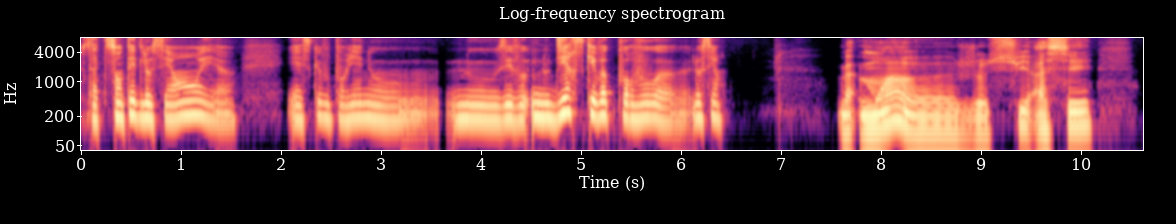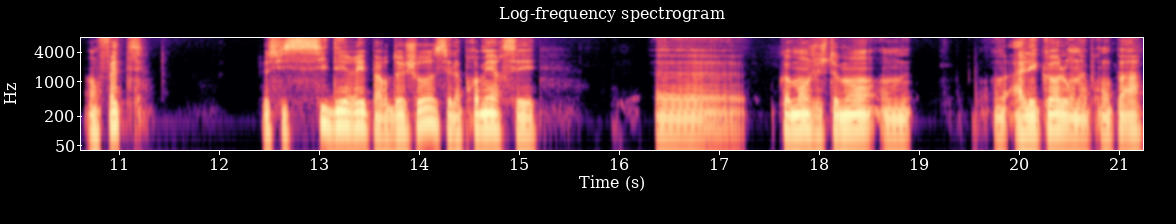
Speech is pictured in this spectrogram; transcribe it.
cette santé de l'océan et, et est-ce que vous pourriez nous, nous, dire ce qu'évoque pour vous l'océan? Bah, moi, je suis assez. En fait, je suis sidéré par deux choses. C'est la première, c'est euh, comment justement à l'école, on n'apprend pas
